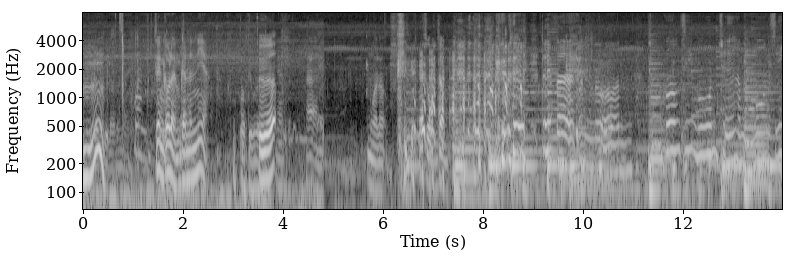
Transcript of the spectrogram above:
อืม เส้นก็เลยเหมือนกันนั่นเนี่ยเออมัวแล้วสมสมได้ฝากมันนอนคงสีมูนเชื่อมมูนสี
